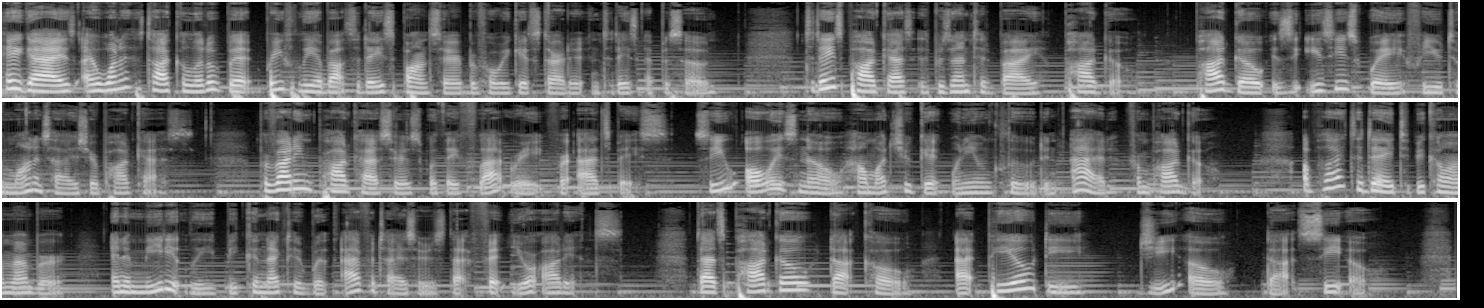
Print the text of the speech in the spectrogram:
Hey guys, I wanted to talk a little bit briefly about today's sponsor before we get started in today's episode. Today's podcast is presented by Podgo. Podgo is the easiest way for you to monetize your podcast, providing podcasters with a flat rate for ad space, so you always know how much you get when you include an ad from Podgo. Apply today to become a member and immediately be connected with advertisers that fit your audience. That's podgo.co at podgo.co.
